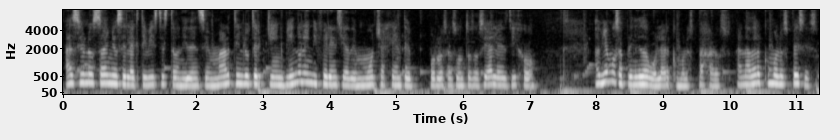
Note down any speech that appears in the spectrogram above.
Hace unos años el activista estadounidense Martin Luther King, viendo la indiferencia de mucha gente por los asuntos sociales, dijo Habíamos aprendido a volar como los pájaros, a nadar como los peces,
